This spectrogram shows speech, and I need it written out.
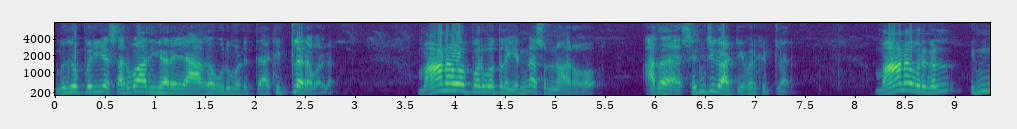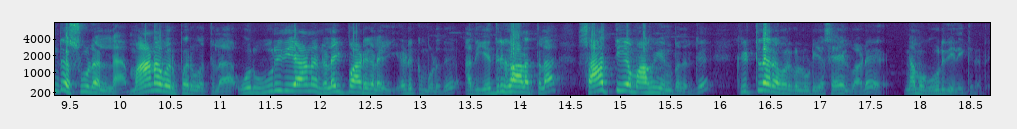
மிகப்பெரிய சர்வாதிகாரியாக உருவெடுத்த ஹிட்லர் அவர்கள். மாணவர் பருவத்தில் என்ன சொன்னாரோ அதை செஞ்சு காட்டியவர் ஹிட்லர். மாணவர்கள் இந்த சூழலில் மாணவர் பருவத்தில் ஒரு உறுதியான நிலைப்பாடுகளை எடுக்கும் பொழுது அது எதிர்காலத்தில் சாத்தியமாகும் என்பதற்கு ஹிட்லர் அவர்களுடைய செயல்பாடு நமக்கு உறுதியளிக்கிறது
